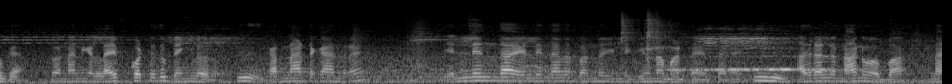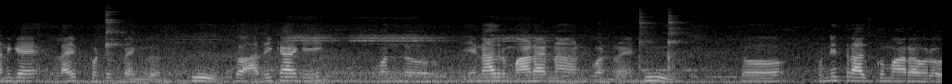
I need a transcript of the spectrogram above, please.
ಓಕೆ. ಸೊ ನನಗೆ ಲೈಫ್ ಕೊಟ್ಟಿದ್ದು ಬೆಂಗಳೂರು. ಕರ್ನಾಟಕ ಅಂದರೆ ಎಲ್ಲಿಂದ ಎಲ್ಲಿಂದ ಬಂದು ಇಲ್ಲಿ ಜೀವನ ಮಾಡ್ತಾ ಇರ್ತಾರೆ. ಅದರಲ್ಲೂ ನಾನು ಒಬ್ಬ. ನನಗೆ ಲೈಫ್ ಕೊಟ್ಟಿದ್ದು ಬೆಂಗಳೂರು. ಸೊ ಅದಕ್ಕಾಗಿ ಒಂದು ಏನಾದರೂ ಮಾಡೋಣ ಅಂದ್ಕೊಂಡ್ರೆ ಸೊ ಪುನೀತ್ ರಾಜ್ಕುಮಾರ್ ಅವರು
